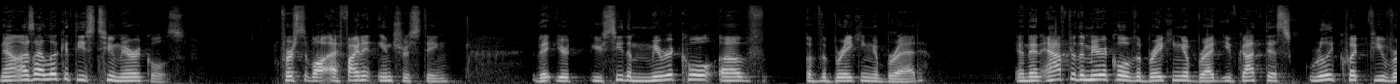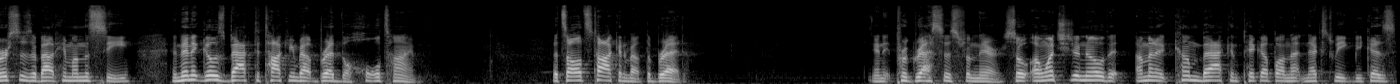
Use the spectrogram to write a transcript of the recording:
Now, as I look at these two miracles, first of all, I find it interesting that you you see the miracle of, of the breaking of bread. And then after the miracle of the breaking of bread, you've got this really quick few verses about him on the sea. And then it goes back to talking about bread the whole time. That's all it's talking about, the bread. And it progresses from there. So I want you to know that I'm going to come back and pick up on that next week because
